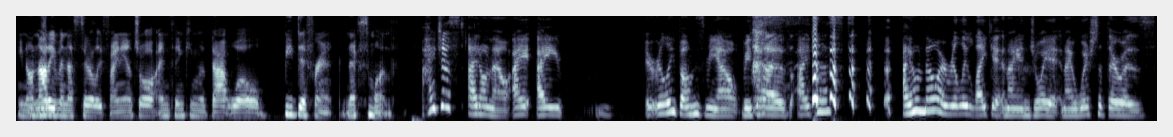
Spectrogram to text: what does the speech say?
You know, not Mhm. even necessarily financial. I'm thinking that that will be different next month. I just I don't know. I I it really bums me out because I just I don't know. I really like it and I enjoy it and I wish that there was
